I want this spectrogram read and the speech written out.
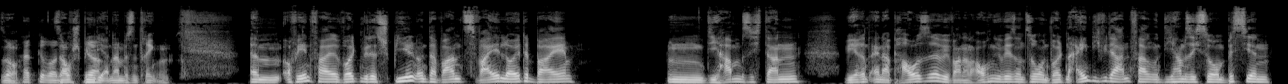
So. hat gewonnen. Saufspiel, ja. die anderen müssen trinken. Ähm, auf jeden Fall wollten wir das spielen und da waren zwei Leute bei, mh, die haben sich dann während einer Pause, wir waren dann rauchen gewesen und so und wollten eigentlich wieder anfangen und die haben sich so ein bisschen,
